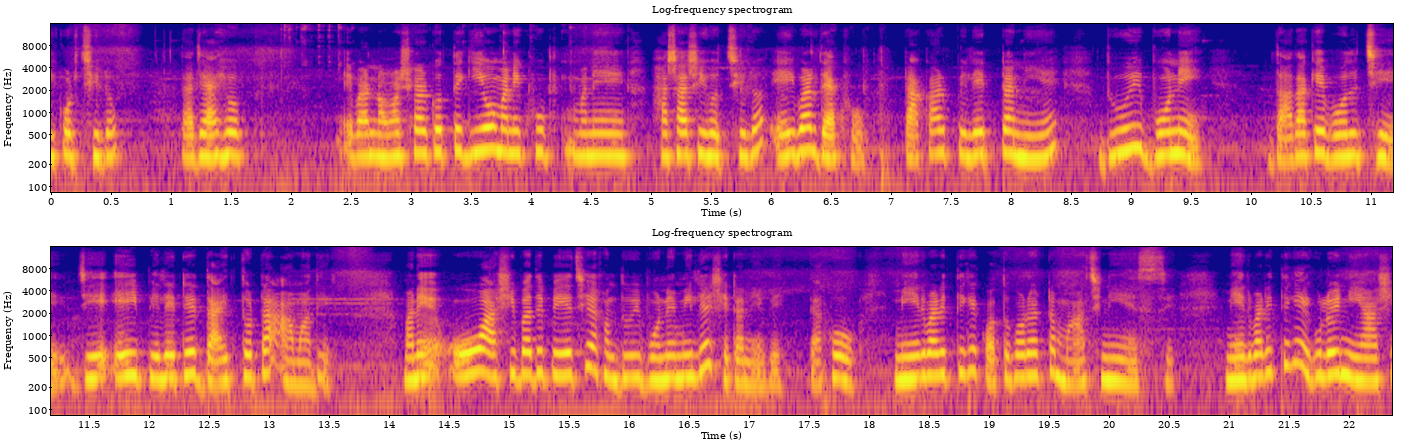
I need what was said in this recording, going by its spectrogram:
ই করছিল। তা যাই হোক, এবার নমস্কার করতে গিয়েও মানে খুব মানে হাসাহাসি হচ্ছিল। এইবার দেখো, টাকার প্লেটটা নিয়ে দুই বোনে দাদাকে বলছে যে, এই প্লেটের দায়িত্বটা আমাদের। মানে ও আশীর্বাদে পেয়েছে, এখন দুই বোনে মিলে সেটা নেবে। দেখো, মেয়ের বাড়ির থেকে কত বড় একটা মাছ নিয়ে এসছে। মেয়ের বাড়ির থেকে এগুলোই নিয়ে আসে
